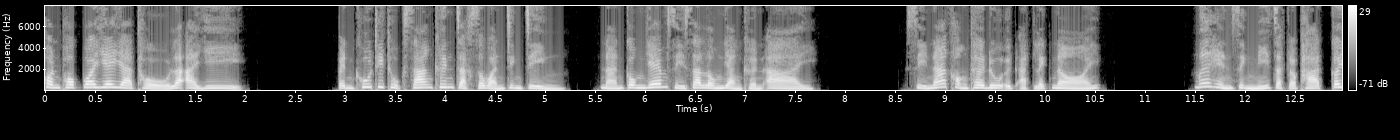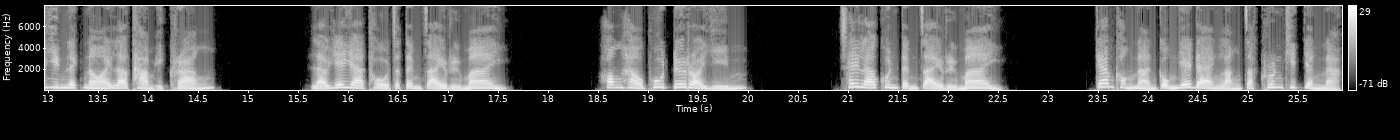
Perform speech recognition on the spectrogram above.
ค้นพบว่าเย่ยาโถและอายี เป็นคู่ที่ถูกสร้างขึ้นจากสวรรค์จริง ๆ หนานกงเย่มสีซาลงอย่างเขินอาย สีหน้าของเธอดูอึดอัดเล็กน้อย เมื่อเห็นสิ่งนี้จักรพรรดิก็ยิ้มเล็กน้อยแล้วถามอีกครั้ง แล้วเย่ยาโถจะเต็มใจหรือไม่ฮองเฮาพูดด้วยรอยยิ้ม ใช่แล้วคุณเต็มใจหรือไม่ แก้มของหนานกงเย่แดงหลังจากครุ่นคิดอย่างหนัก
